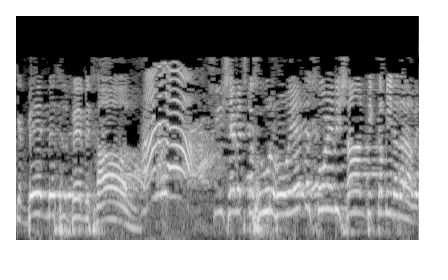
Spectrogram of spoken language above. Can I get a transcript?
کہ بے مثل بے مثال۔ شیشے میں قصور ہوئے تو سونے کی شان کی کمی نظر آئے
